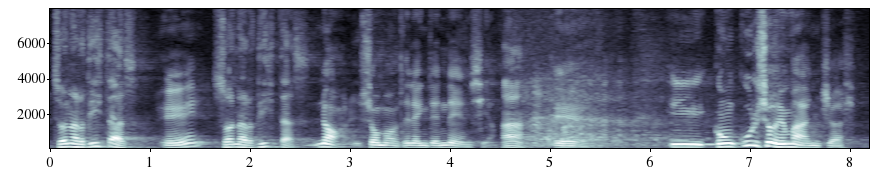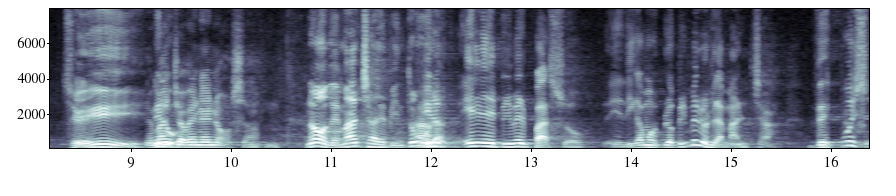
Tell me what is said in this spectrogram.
¿Son artistas? ¿eh? ¿Son artistas? No, somos de la Intendencia. Ah, Eh, y concursos de manchas, sí. de Pero- mancha venenosa. No, de manchas de pintura. Es el primer paso. Eh, digamos, lo primero es la mancha. Después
